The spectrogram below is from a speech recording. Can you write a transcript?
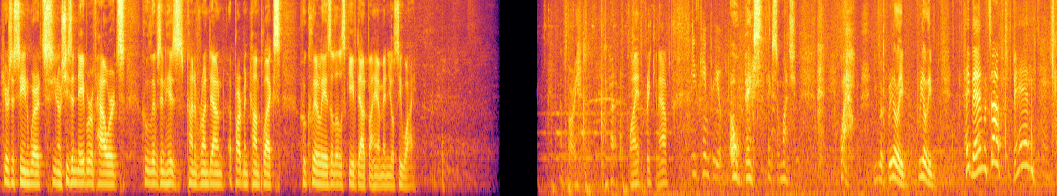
here's a scene where it's you know she's a neighbor of Howard's who lives in his kind of rundown apartment complex, who clearly is a little skeeved out by him, and you'll see why. I'm sorry, I got a client freaking out. These came for you. Oh, thanks, thanks so much. Wow, you look really, really. Hey Ben, what's up, man? Hey,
